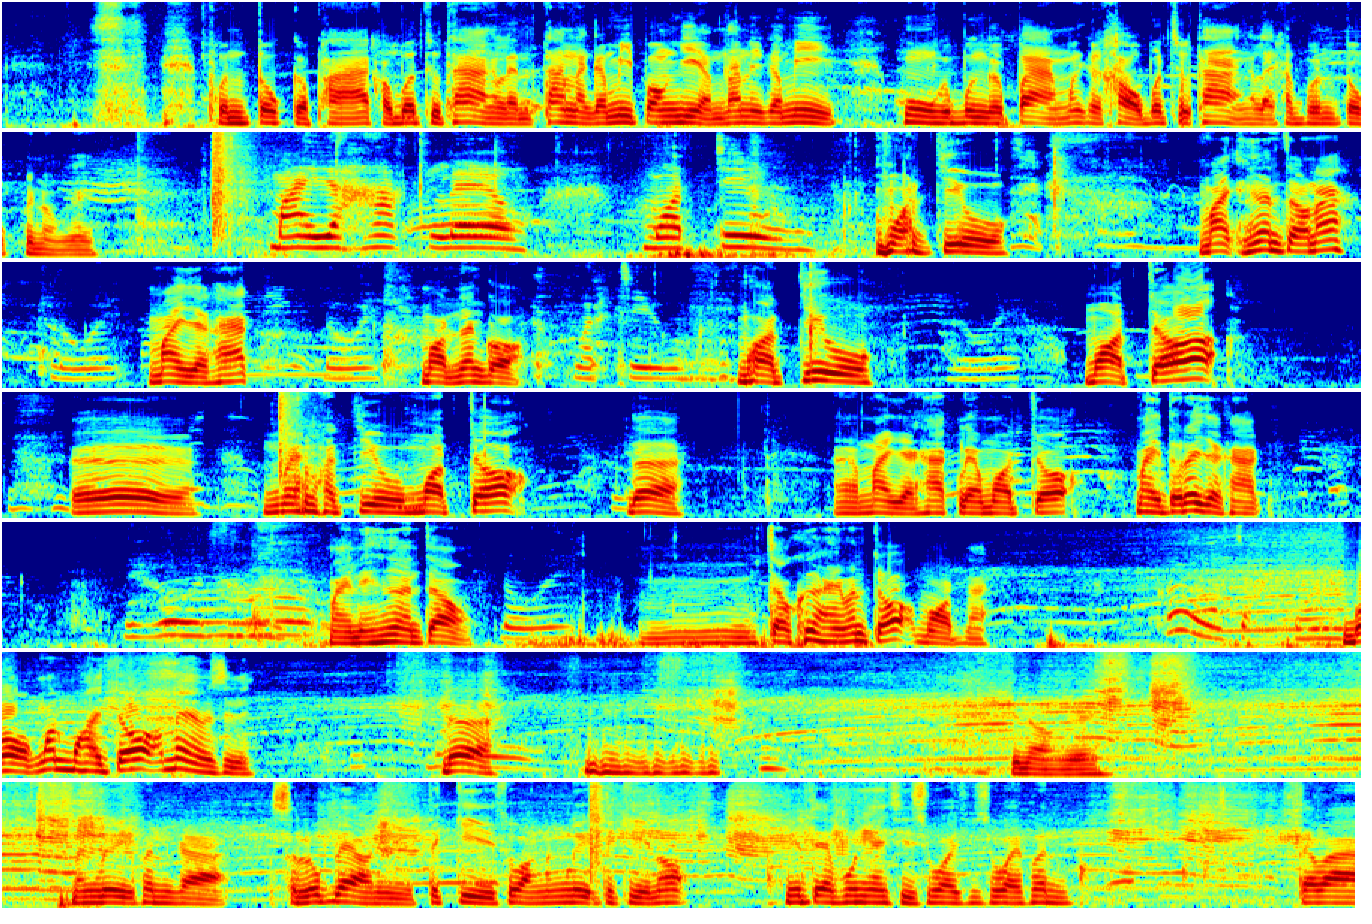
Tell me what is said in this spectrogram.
นตกกับพาเขาเบิดสุดทางแหล้วทางนั้นก็มีปองเยี่ยมทางนี้ก็มีหูกับบึงกับปางมันก็เข้าเบิดสุดทางอะไรคันฝนตกพี่น้องเลยไม่หักแล้วหมดจิ้วหมอดจิวไม่เฮือนเจ้านะโดยไม่อยากฮักโดยหมอดยังเกาะหมดจิ้วหมอดจิวโดยหมอดเจาะเออไม่หมอดจิวหมอดเจาะเด้ออ่าไม่อยากฮักแล้วหมอดเจาะไม่ตัวได้อยากฮักไม่เฮือนเฮาไม่ในเฮือนเจ้าโดย อืมเจ้าคือให้มันเจาะหมอดนะเพิ่งจักกันบอกมันบ่ให้เจาะแม่มันสิ เด้อ พี่น้องเลยนังเลยเพิ่นกะสรุปแล้วนี่ตะกี้ช่วงนังเลยตะกี้เนาะมีแต่ผู้ใหญ่สิช่วยสิช่วยเพิ่นแต่ว่า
